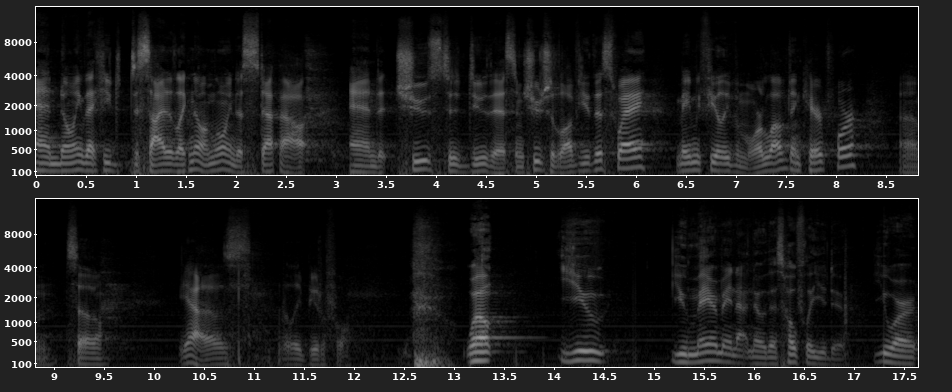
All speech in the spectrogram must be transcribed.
and knowing that he decided like, no, I'm going to step out and choose to do this and choose to love you this way, made me feel even more loved and cared for. Um, so, yeah, that was really beautiful. Well, you you may or may not know this. Hopefully, you do. You are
